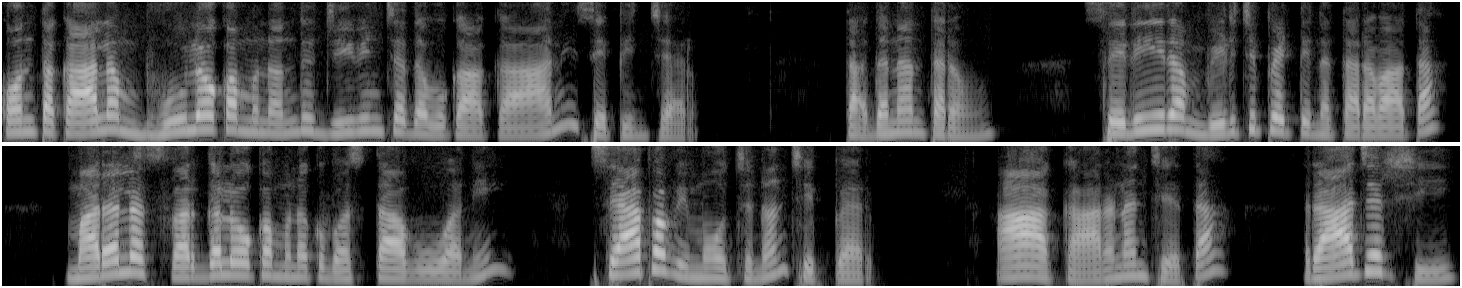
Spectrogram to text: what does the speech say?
కొంతకాలం భూలోకమునందు జీవించదవు కాక అని శపించారు. తదనంతరం శరీరం విడిచిపెట్టిన తర్వాత మరల స్వర్గలోకమునకు వస్తావు అని శాప విమోచనం చెప్పారు. ఆ కారణం చేత రాజర్షి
